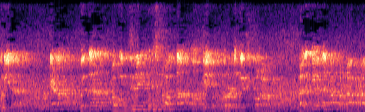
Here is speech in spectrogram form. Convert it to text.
புரியாது. ஏன்னா வெதர் அவங்க இன்ஜினியரிங் முடிச்சு பார்த்தா ஓகே ஓரளவுக்கு கெஸ் பண்ணுவாங்க அதுக்கே வந்து என்ன பண்ணாங்கன்னா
